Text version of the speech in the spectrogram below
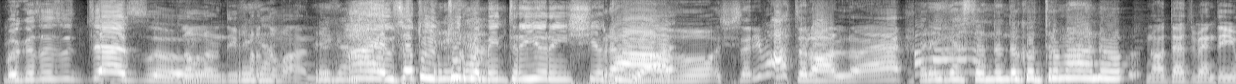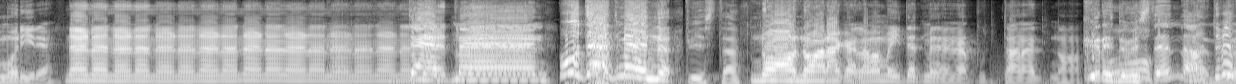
Ma cosa è successo? Lollo, non devi fare domande. raga. Ah hai usato il Raga. turbo mentre io ero in scia tua Bravo, ci sei arrivato, Lollo, eh. Raga, sto andando contro mano. No, Deadman, devi morire. Na na na na na na na na na Deadman! Oh, Deadman! Pista No, no, raga, la mamma di Deadman è una puttana. No. Credo dove Oh, stai ma andando Non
